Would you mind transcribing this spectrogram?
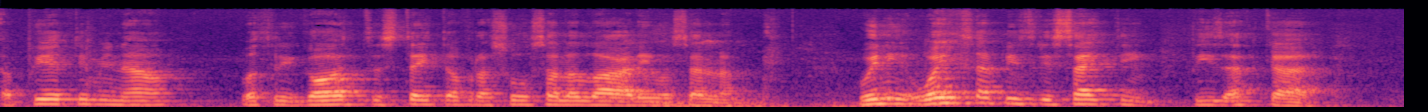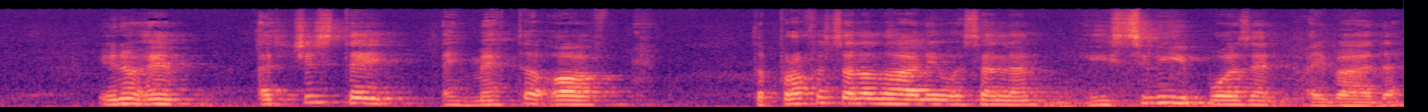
appeared to me now with regard to the state of Rasul sallallahu alayhi wasallam. When he wakes up, he's reciting these adhkar. You know, and it's just a, a matter of the Prophet ﷺ, his sleep was an ibadah.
